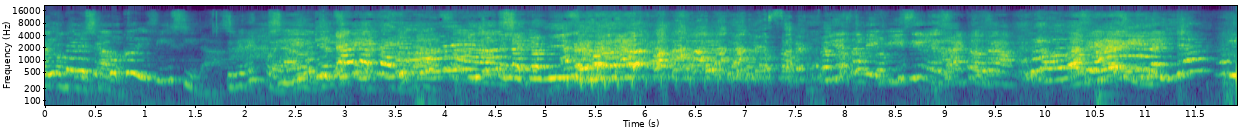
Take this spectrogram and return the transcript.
era ahorita es un complicado. poco difícil. ah. Se hubiera Sí, encuadrado. quítate le- Y es tan difícil, exacto, o sea... Así, Ay. y ya. Y, y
